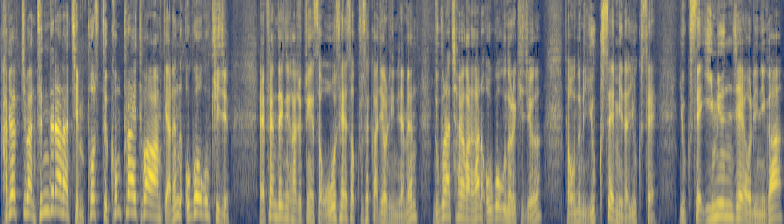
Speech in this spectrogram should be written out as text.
가볍지만 든든한 아침, 포스트 콘푸라이트 바와 함께하는 오구오구 퀴즈. FM댕진 가족 중에서 5세에서 9세까지 어린이라면 누구나 참여 가능한 오구오구 노래 퀴즈. 자, 오늘은 6세입니다. 6세. 6세 이윤재 어린이가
